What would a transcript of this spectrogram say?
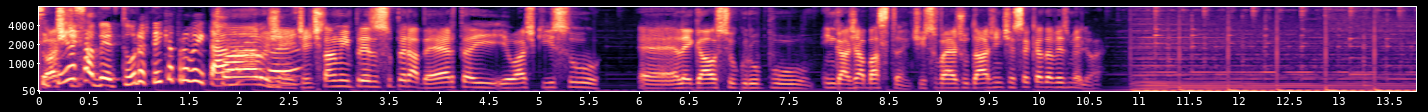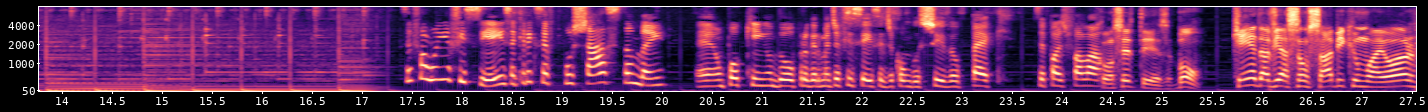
Se eu tem essa abertura, tem que aproveitar. Claro, né? gente. A gente tá numa empresa super aberta e eu acho que isso é, é legal se o grupo engajar bastante. Isso vai ajudar a gente a ser cada vez melhor. Você falou em eficiência, queria que você puxasse também é, um pouquinho do programa de eficiência de combustível PEC. Você pode falar? Com certeza. Bom, quem é da aviação sabe que o maior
